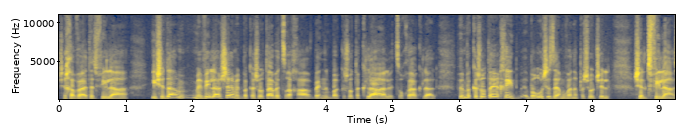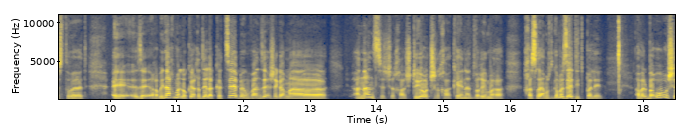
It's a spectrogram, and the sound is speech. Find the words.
שחוויית התפילה, היא שאדם מביא להשם את בקשותיו וצרכיו, בין בקשות הכלל וצורכי הכלל, ובין בקשות היחיד. ברור שזה המובן הפשוט של, של תפילה, זאת אומרת, אה, זה, רבי נחמן לוקח את זה לקצה במובן זה שגם ה... הנאנסס שלך, השטויות שלך, כן, הדברים החסרי המוסד, גם על זה תתפלל. אבל ברור ש,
